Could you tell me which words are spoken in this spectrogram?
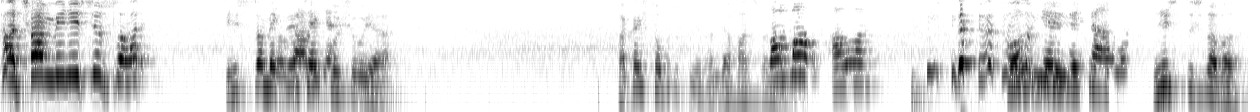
kaçan Vinicius var. Vinicius'tan beklenen tek gel. koşu bu ya. Saka hiç topu tutmuyor lan. Defans olarak. Lan mal. Allah. Oğlum niye, gerizekalı. niye hiç dışına bastın?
